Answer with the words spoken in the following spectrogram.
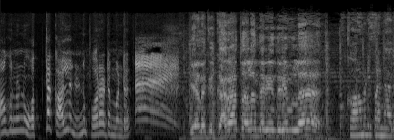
ஆகணும்னு ஒத்த காலில் நின்று போராட்டம் பண்றேன் எனக்கு கராத்தெல்லாம் தெரியும் தெரியும்ல காமெடி பண்ணாத.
